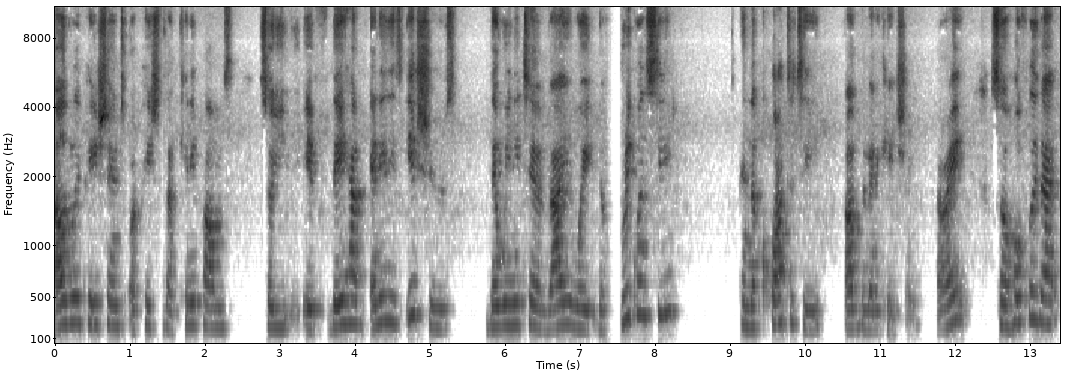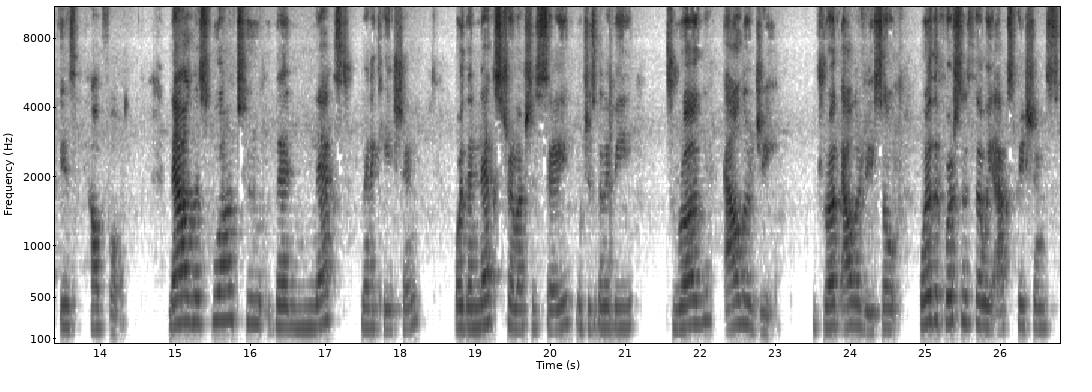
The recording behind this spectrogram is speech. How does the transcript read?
elderly patients or patients that have kidney problems. So you, if they have any of these issues then we need to evaluate the frequency and the quantity of the medication all right so hopefully that is helpful now let's go on to the next medication, or the next term, I should say, which is going to be drug allergy. Drug allergy. So one of the first things that we ask patients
